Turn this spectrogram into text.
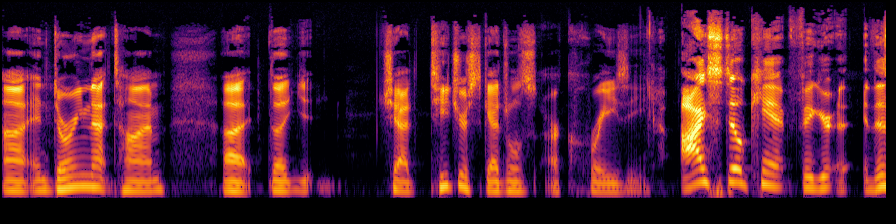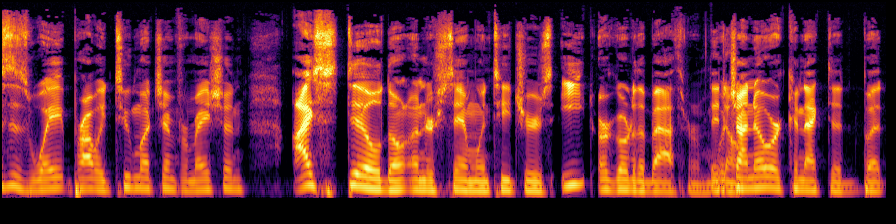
uh, and during that time, uh, the Chad teacher schedules are crazy. I still can't figure this is way probably too much information. I still don't understand when teachers eat or go to the bathroom, They which don't. I know are connected, but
